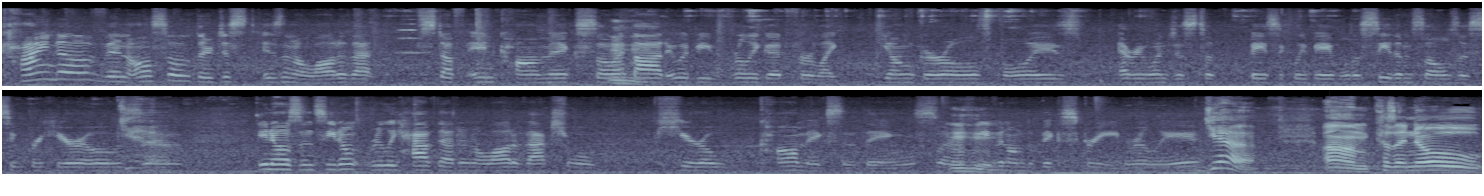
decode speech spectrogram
Kind of, and also there just isn't a lot of that stuff in comics, so Mhm. I thought it would be really good for like young girls, boys, everyone just to basically be able to see themselves as superheroes Yeah. and you know, since you don't really have that in a lot of actual hero comics and things, so Mhm. even on the big screen, really. Yeah, because I know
